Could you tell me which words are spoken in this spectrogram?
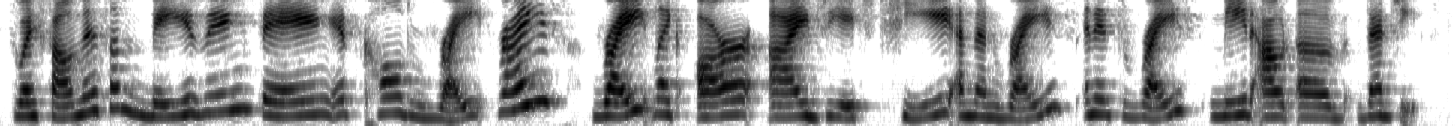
So I found this amazing thing. It's called Right Rice. Right, like R I G H T, and then rice. And it's rice made out of veggies.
